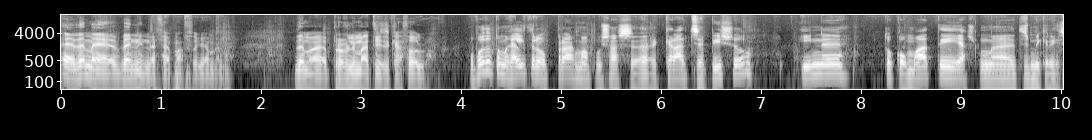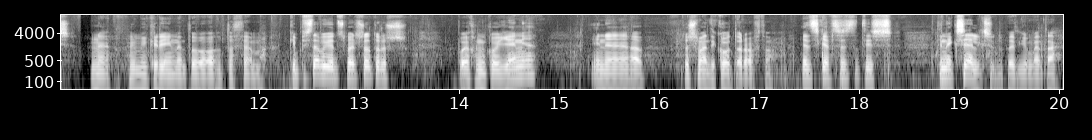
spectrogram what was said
Ε, δεν, με, δεν είναι θέμα αυτό για μένα. Δεν με προβληματίζει καθόλου. Οπότε το μεγαλύτερο πράγμα που σας ε, κράτησε πίσω είναι το κομμάτι, ας πούμε, της μικρής. Ναι, η μικρή είναι το, το θέμα. Και πιστεύω για τους περισσότερους που έχουν οικογένεια είναι α, το σημαντικότερο αυτό. Γιατί σκέφτεσαι τις, την εξέλιξη του παιδιού μετά;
